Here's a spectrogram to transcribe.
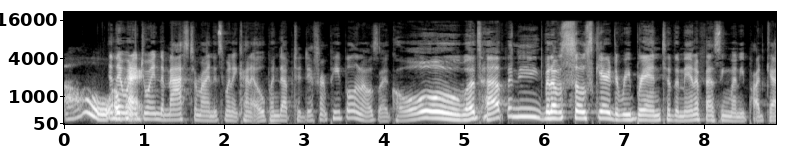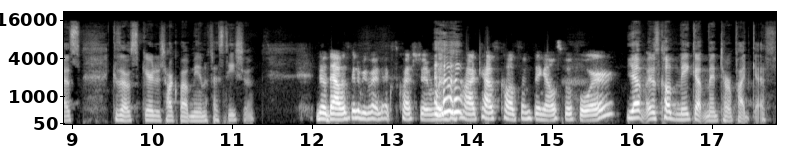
Oh, And then when I joined the mastermind is when it kind of opened up to different people. And I was like, oh, what's happening? But I was so scared to rebrand to the Manifesting Money podcast because I was scared to talk about manifestation. No, that was going to be my next question. Was the podcast called something else before? Yep. It was called Makeup Mentor Podcast.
